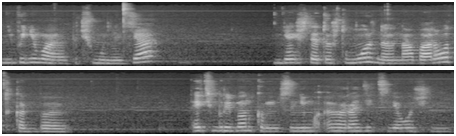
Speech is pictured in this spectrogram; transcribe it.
Не понимаю, почему нельзя. Я считаю то, что можно, наоборот, как бы этим ребенком заним... родители очень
